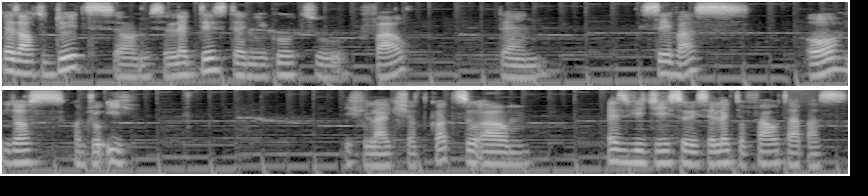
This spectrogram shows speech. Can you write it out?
here's how to do it. Um, select this then you go to file then save as or you just control e if you like shortcut. So um SVG so you select your file type as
